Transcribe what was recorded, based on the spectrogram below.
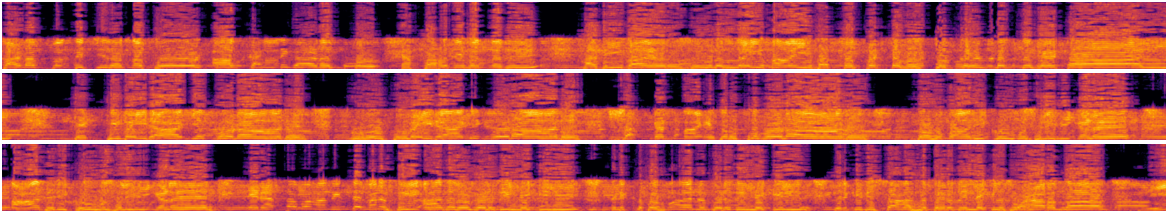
പടം പൊന്തിച്ചു തന്നപ്പോൾ ആ കല്ല് കാണുമ്പോൾ ഞാൻ പറഞ്ഞു വന്നത് ഹബീബായ റസൂലുള്ളയുമായി ബന്ധപ്പെട്ട വസ്തുക്കളുണ്ടെന്ന് കേട്ടാൽ വ്യക്തി വൈരാഗ്യം കൂടാതെ ഗ്രൂപ്പ് വൈരാഗ്യം കൂടാതെ സംഘടന എതിർപ്പ് കൂടാതെ ബഹുമാനിക്കൂ മുസ്ലിമികളെ ആദരിക്കൂ മുസ്ലിമികളെ അഥവാ നിന്റെ മനസ്സിൽ ആദരവ് വരുന്നില്ലെങ്കിൽ നിനക്ക് ബഹുമാനം വരുന്നില്ലെങ്കിൽ നിനക്ക് വിശ്വാസം വരുന്നില്ലെങ്കിൽ സുഹാറല്ല നീ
